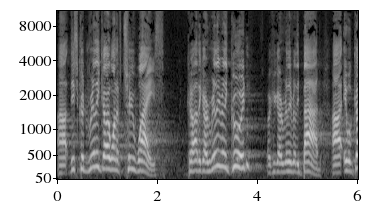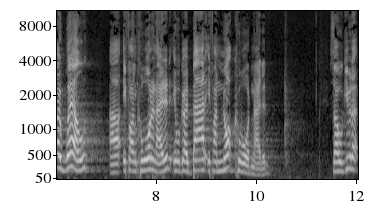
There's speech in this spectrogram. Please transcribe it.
Uh, this could really go one of two ways. It could either go really, really good or it could go really, really bad. Uh, it will go well uh, if I'm coordinated. It will go bad if I'm not coordinated. So we'll give it a,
